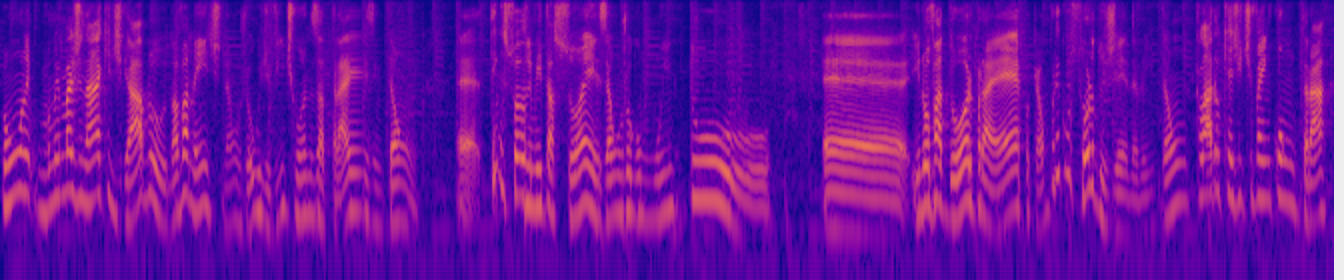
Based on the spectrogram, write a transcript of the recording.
vamos, vamos imaginar que Diablo, novamente, né? Um jogo de 21 anos atrás, então é, tem suas limitações, é um jogo muito é, inovador para época, é um precursor do gênero. Então, claro que a gente vai encontrar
